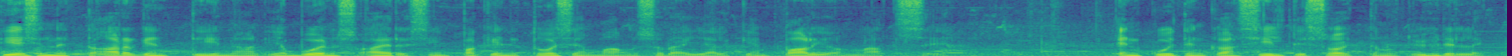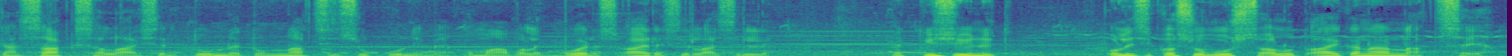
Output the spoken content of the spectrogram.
Tiesin, että Argentiinaan ja Buenos Airesiin pakeni toisen maailmansodan jälkeen paljon natseja. En kuitenkaan silti soittanut yhdellekään saksalaisen tunnetun natsisukunimen omaavalle Buenos Airesilaisille ja kysynyt, olisiko suvussa ollut aikanaan natseja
